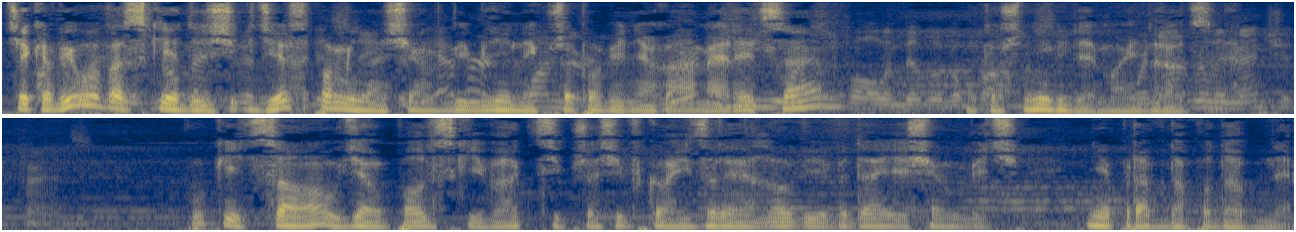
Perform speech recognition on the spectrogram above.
Ciekawiło Was kiedyś, gdzie wspomina się w biblijnych przepowiedniach o Ameryce? Otóż nigdy, moi drodzy. Póki co udział Polski w akcji przeciwko Izraelowi wydaje się być nieprawdopodobny.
